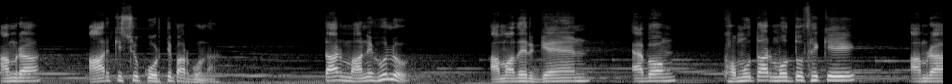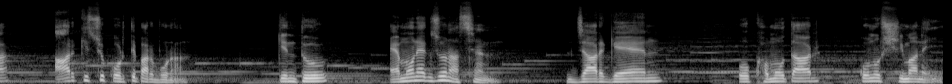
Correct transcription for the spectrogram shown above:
আমরা আর কিছু করতে পারব না। তার মানে হলো, আমাদের জ্ঞান এবং ক্ষমতার মধ্য থেকে আমরা আর কিছু করতে পারব না। কিন্তু এমন একজন আছেন, যার জ্ঞান ও ক্ষমতার কোনো সীমা নেই।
